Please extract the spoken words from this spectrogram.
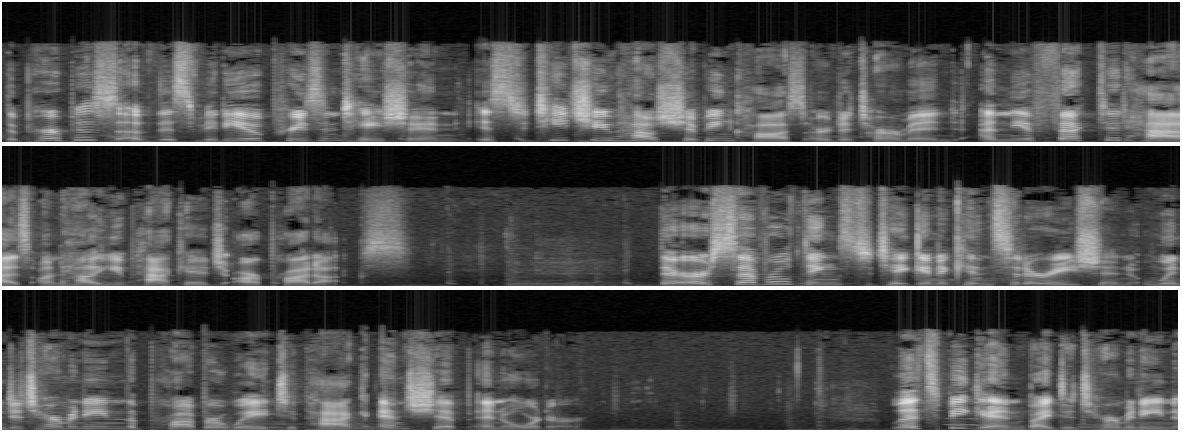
The purpose of this video presentation is to teach you how shipping costs are determined and the effect it has on how you package our products. There are several things to take into consideration when determining the proper way to pack and ship an order. Let's begin by determining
